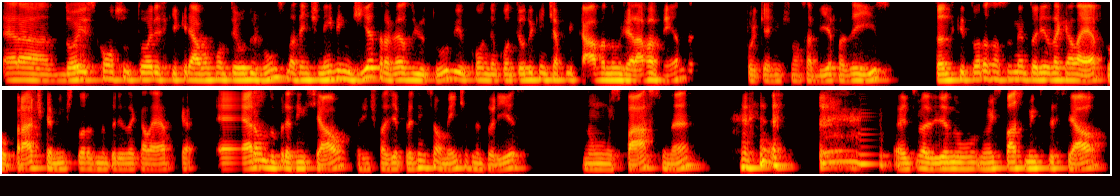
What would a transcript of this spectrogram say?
era dois consultores que criavam conteúdo juntos, mas a gente nem vendia através do YouTube, o conteúdo que a gente aplicava não gerava venda, porque a gente não sabia fazer isso. Tanto que todas as nossas mentorias daquela época, ou praticamente todas as mentorias daquela época, eram do presencial. A gente fazia presencialmente as mentorias, num espaço, né? a gente num, num, espaço muito especial.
